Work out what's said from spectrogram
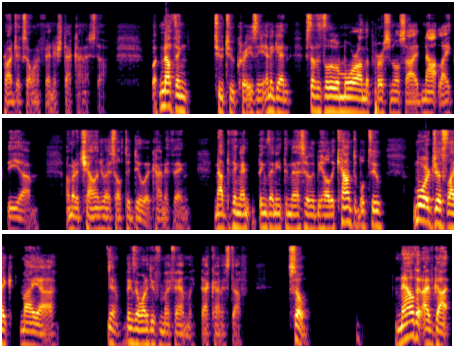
projects I want to finish, that kind of stuff, but nothing too too crazy. And again, stuff that's a little more on the personal side, not like the um, I'm going to challenge myself to do it kind of thing. Not the thing I, things I need to necessarily be held accountable to, more just like my uh, you know things I want to do for my family, that kind of stuff. So now that I've got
